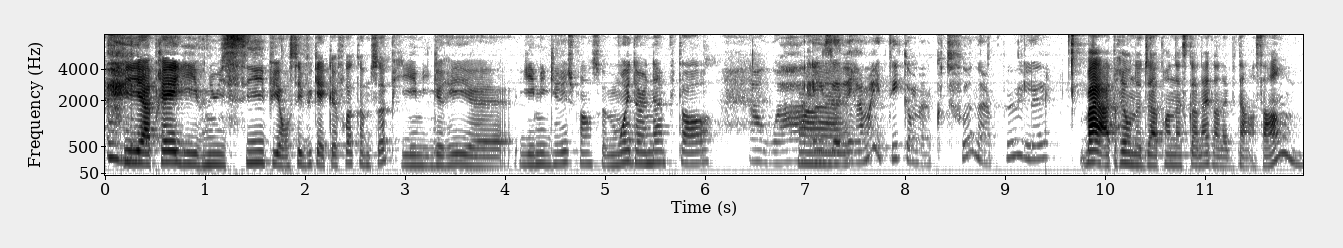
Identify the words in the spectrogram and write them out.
Puis après, il est venu ici, puis on s'est vu quelques fois comme ça. Puis il est migré, euh, il est migré, je pense, moins d'un an plus tard. Oh, wow. Ouais. Et vous avez vraiment été comme un coup de foudre un peu, là. Ben, après, on a dû apprendre à se connaître en habitant ensemble.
